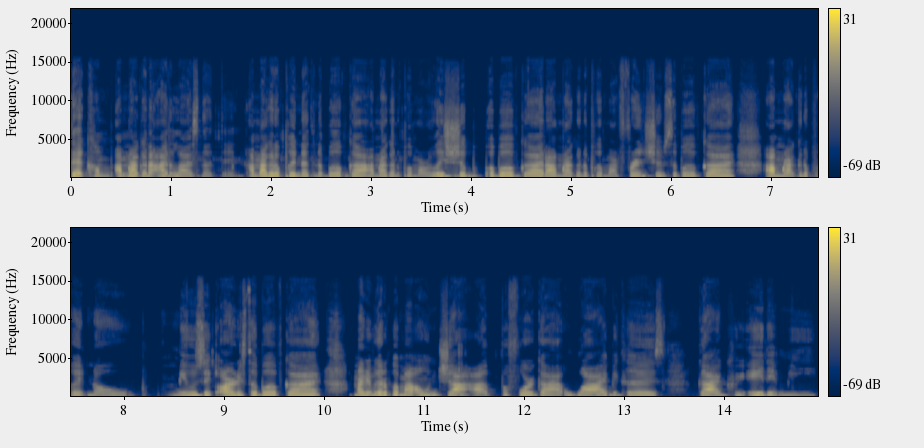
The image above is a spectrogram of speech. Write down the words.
that come I'm not gonna idolize nothing. I'm not gonna put nothing above God. I'm not gonna put my relationship above God. I'm not gonna put my friendships above God. I'm not gonna put no music artist above God. I'm not even gonna put my own job before God. Why? Because God created me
